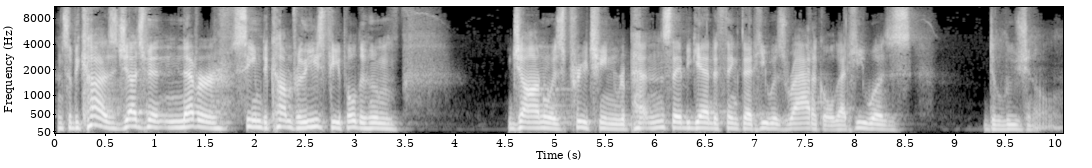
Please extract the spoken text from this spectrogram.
And so, because judgment never seemed to come for these people to whom John was preaching repentance, they began to think that he was radical, that he was delusional.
